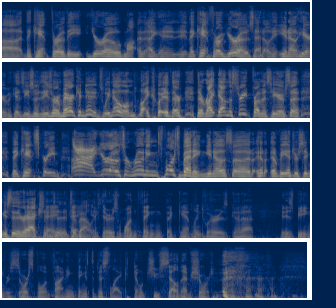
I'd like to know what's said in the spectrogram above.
uh, they can't throw the euro. Like, uh, they can't throw euros at you know here because these are these are American dudes. We know them. Like they're they're right down the street from us here, so they can't scream ah euros are ruining sports betting. You know, so it, it'll, it'll be interesting to see the reaction Hey, to, to hey, Bally. If there is one thing that gambling Twitter is good at, it is being resourceful and finding things to dislike. Don't you sell them short.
